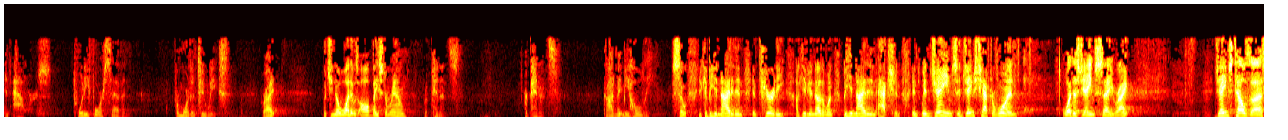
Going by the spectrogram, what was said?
and hours. 24 7 for more than two weeks. Right? But you know what it was all based around? Repentance. Repentance. God, make me holy. So you can be united in, in purity. I'll give you another one. Be united in action. In, in James, in James chapter 1, what does James say, right? James tells us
